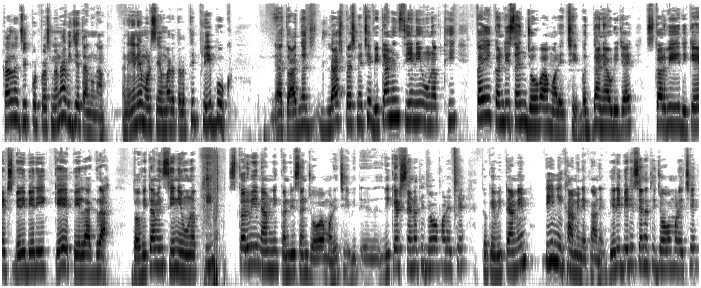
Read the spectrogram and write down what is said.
કાલના જેકપોટ પ્રશ્નના વિજેતાનું નામ. અને એને મળશે અમારા તરફથી ફ્રી બુક તો આજનો લાસ્ટ પ્રશ્ન છે વિટામિન સીની ઉણપથી કઈ કન્ડિશન જોવા મળે છે? બધાને આવડી જાય. સ્કર્વી રિકેટ્સ બેરીબેરી કે પેલાગ્રા. તો વિટામિન સીની ઉણપથી સ્કર્વી નામની કન્ડિશન જોવા મળે છે. રિકેટ્સ શેનાથી જોવા મળે છે? તો કે વિટામિન ડીની ખામીને કારણે. બેરી બેરી શેનાથી જોવા મળે છે?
